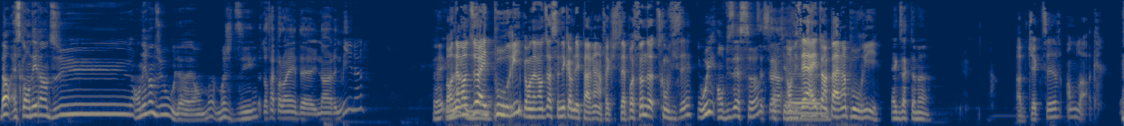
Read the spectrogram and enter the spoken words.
Bon, est-ce qu'on est rendu... On est rendu où, là? On- moi, je dis... Ça doit faire pas loin d'une heure et demie, là. Euh, Bon, on est rendu à être pourri puis on est rendu à sonner comme les parents. Fait que c'est pas ça notre, ce qu'on visait? Oui, on visait ça. C'est ça. Que, On visait à euh, être un parent pourri. Exactement. Objective unlock.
